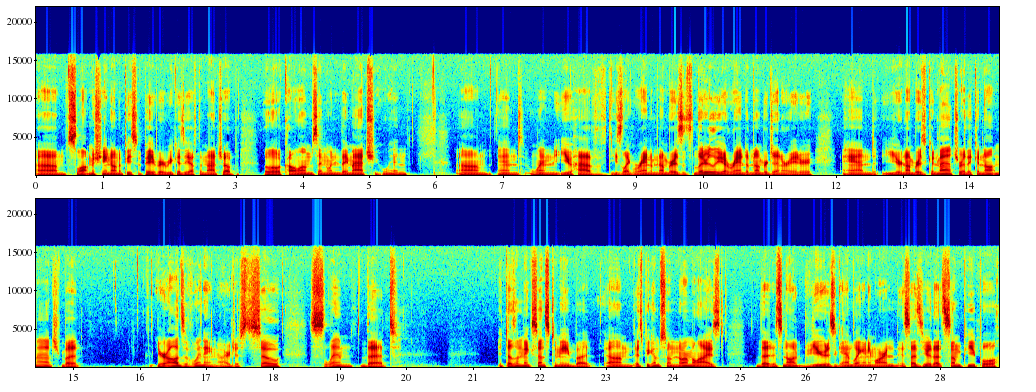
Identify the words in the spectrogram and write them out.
um, slot machine on a piece of paper because you have to match up the little columns, and when they match, you win. Um, and when you have these like random numbers, it's literally a random number generator, and your numbers could match or they could not match, but your odds of winning are just so slim that it doesn't make sense to me. But um, it's become so normalized that it's not viewed as gambling anymore. And it says here that some people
